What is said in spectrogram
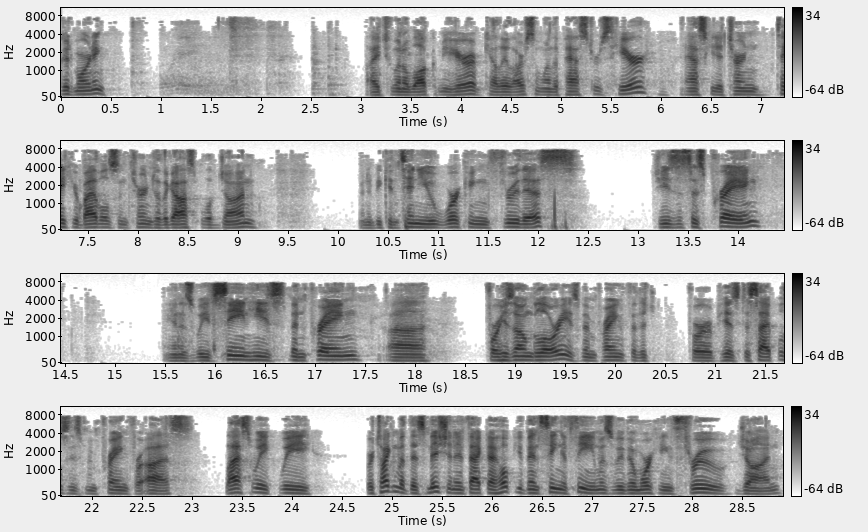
Good morning. I just want to welcome you here. I'm Kelly Larson, one of the pastors here. I ask you to turn, take your Bibles and turn to the Gospel of John. I'm going to be continue working through this. Jesus is praying, and as we've seen, he's been praying uh, for his own glory. He's been praying for the for his disciples. He's been praying for us. Last week we were talking about this mission. In fact, I hope you've been seeing a theme as we've been working through John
